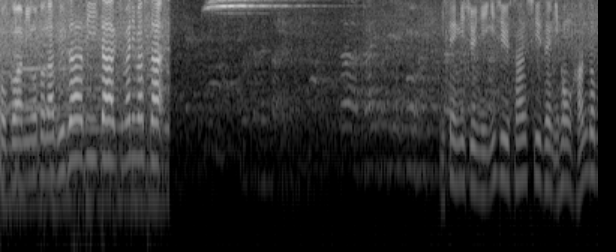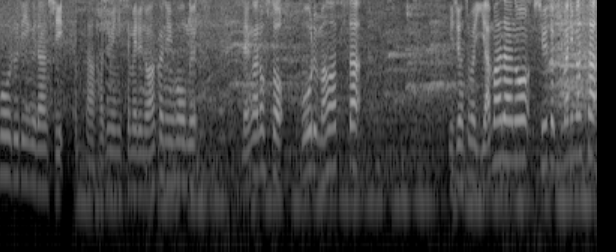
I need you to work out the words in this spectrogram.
ここは見事なブザービーター決まりました。2022-23シーズン日本ハンドボールリーグ男子。さあ初めに攻めるの赤のユニフォーム。レガロッソボール回った。28番山田のシュート決まりました。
